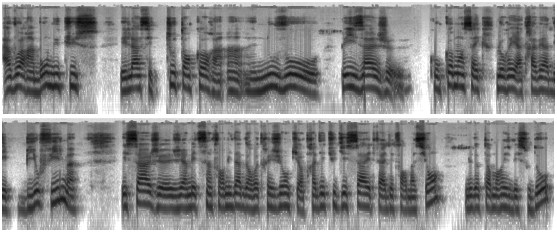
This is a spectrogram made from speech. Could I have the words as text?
avoir un bon mucus, et là c'est tout encore un, nouveau paysage qu'on commence à explorer à travers des biofilms. Et ça, j'ai un médecin formidable dans votre région qui est en train d'étudier ça et de faire des formations le docteur Maurice Bessoudo,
